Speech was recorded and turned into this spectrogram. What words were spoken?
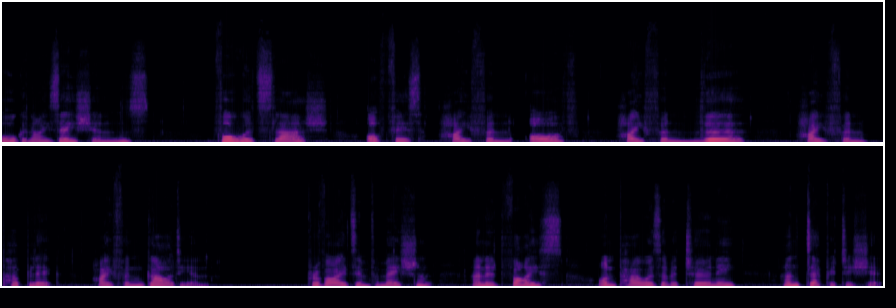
organisations forward slash office hyphen of hyphen the hyphen public hyphen guardian provides information and advice on powers of attorney and deputyship.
